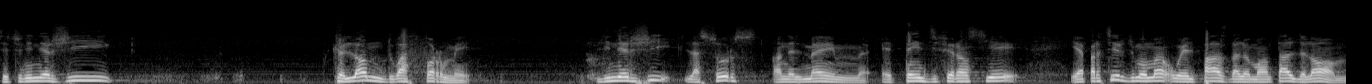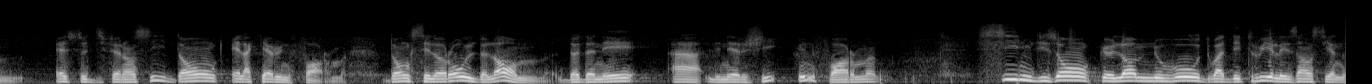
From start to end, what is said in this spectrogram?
C'est une énergie que l'homme doit former. L'énergie, la source, en elle-même est indifférenciée, et à partir du moment où elle passe dans le mental de l'homme, elle se différencie, donc elle acquiert une forme. Donc c'est le rôle de l'homme de donner à l'énergie une forme. Si nous disons que l'homme nouveau doit détruire les anciennes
